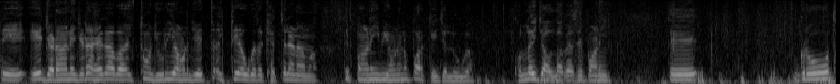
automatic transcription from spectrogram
ਤੇ ਇਹ ਜੜਾਂ ਨੇ ਜਿਹੜਾ ਹੈਗਾ ਵਾ, ਇੱਥੋਂ ਯੂਰੀਆ ਹੁਣ ਜੇ ਇੱਥੇ- ਆਊਗਾ ਤਾਂ ਖਿੱਚ ਲੈਣਾ ਵਾ, ਤੇ ਪਾਣੀ ਵੀ ਹੁਣ ਇਹਨੂੰ ਭਰ ਕੇ ਹੀ ਚੱਲੂਗਾ। ਖੁੱਲਾ ਹੀ ਚੱਲਦਾ ਵੈਸੇ ਪਾਣੀ। ਤੇ ਗਰੋਥ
